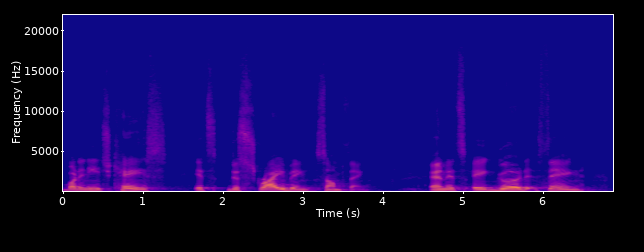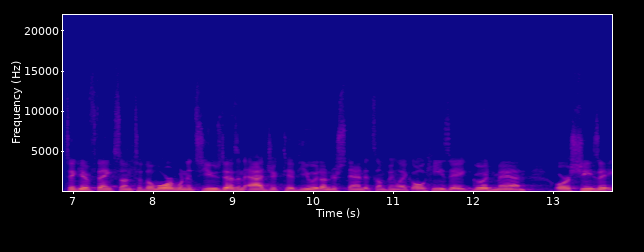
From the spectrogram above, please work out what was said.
but in each case, it's describing something. And it's a good thing to give thanks unto the Lord. When it's used as an adjective, you would understand it something like, oh, he's a good man, or she's a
